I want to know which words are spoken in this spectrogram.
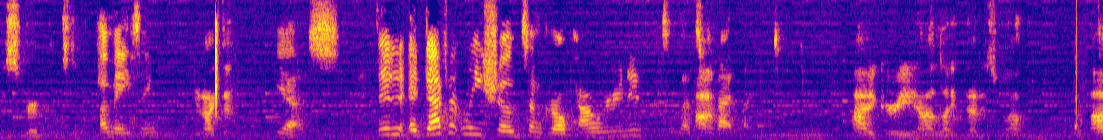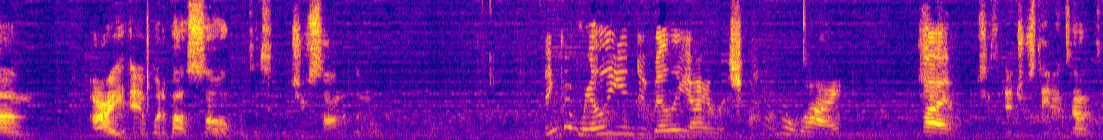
the script and stuff? Amazing. You liked it? Yes. Did it definitely showed some girl power in it, so that's what I liked. I agree. I like that as well. Um, all right. And what about song? What's, this, what's your song of the moment? I think I'm really into Billie Eilish. I don't know why. Interesting and talented.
